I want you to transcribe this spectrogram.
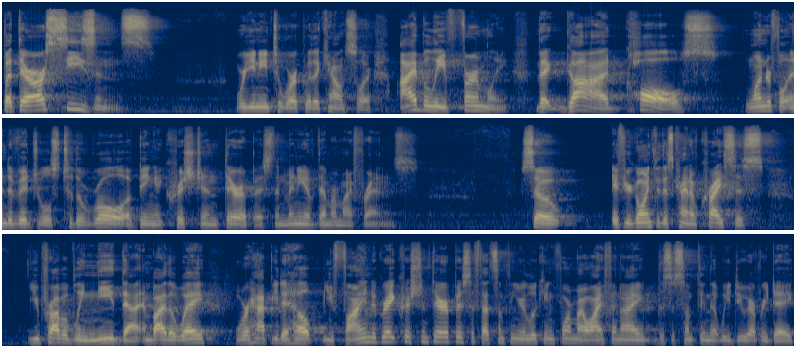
But there are seasons where you need to work with a counselor. I believe firmly that God calls wonderful individuals to the role of being a Christian therapist, and many of them are my friends. So, if you're going through this kind of crisis, you probably need that. And by the way, we're happy to help you find a great Christian therapist if that's something you're looking for. My wife and I, this is something that we do every day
